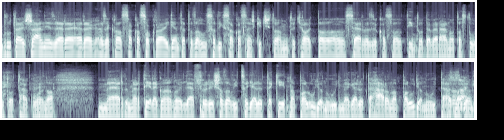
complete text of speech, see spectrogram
brutális ránézve erre, erre, ezekre a szakaszokra, igen, tehát az a 20. szakasz is kicsit olyan, mint hogyha a szervezők azt a Tinto de Veránot azt túltották volna mert, mert tényleg olyan, hogy leföl, és az a vicc, hogy előtte két nappal ugyanúgy, meg előtte három nappal ugyanúgy. Tehát az nagyon,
